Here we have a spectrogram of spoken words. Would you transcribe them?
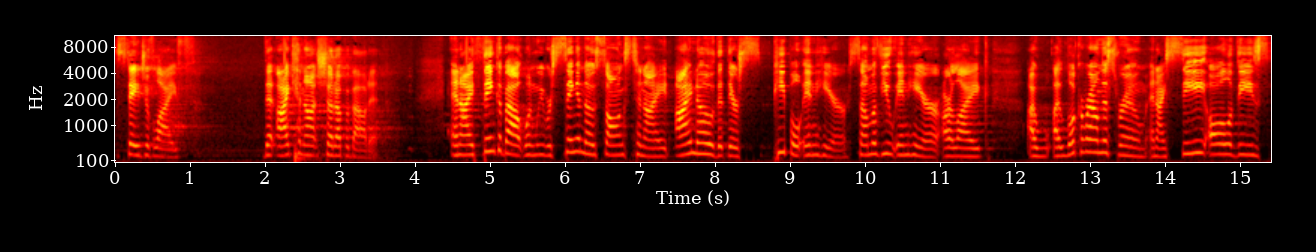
stage of life that I cannot shut up about it. And I think about when we were singing those songs tonight, I know that there's people in here, some of you in here are like, I, I look around this room and I see all of these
